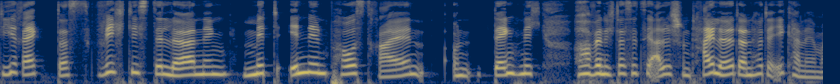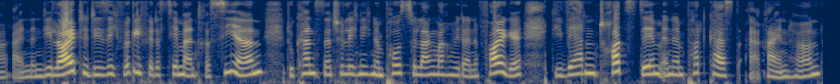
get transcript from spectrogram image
direkt das wichtigste Learning mit in den Post rein, und denk nicht, oh, wenn ich das jetzt hier alles schon teile, dann hört ja eh keiner mehr rein. Denn die Leute, die sich wirklich für das Thema interessieren, du kannst natürlich nicht einen Post so lang machen wie deine Folge, die werden trotzdem in den Podcast reinhören,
